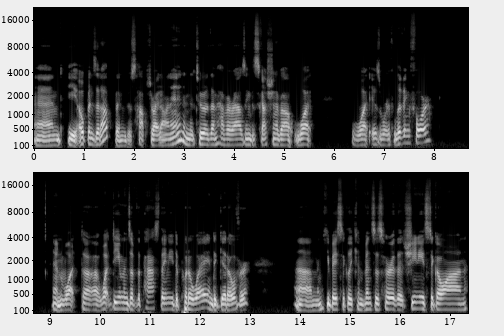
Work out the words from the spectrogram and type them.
and he opens it up and just hops right on in and the two of them have a rousing discussion about what what is worth living for and what uh, what demons of the past they need to put away and to get over um, and he basically convinces her that she needs to go on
